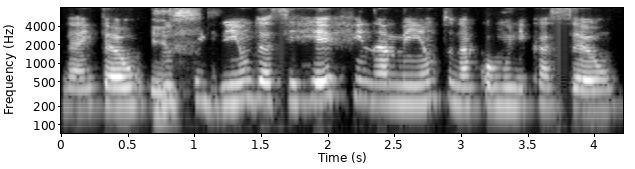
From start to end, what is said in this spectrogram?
né? Então, nos Isso. pedindo esse refinamento na comunicação,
